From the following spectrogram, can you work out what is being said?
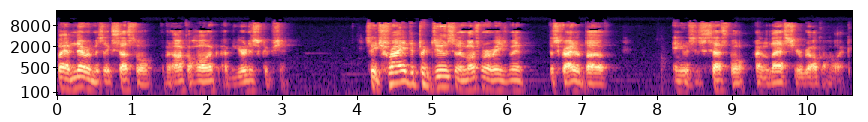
but I've never been successful with an alcoholic of your description. So he tried to produce an emotional arrangement described above, and he was successful unless you're an alcoholic.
